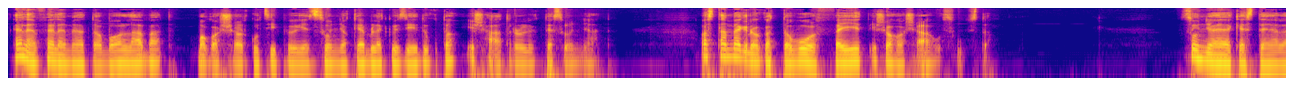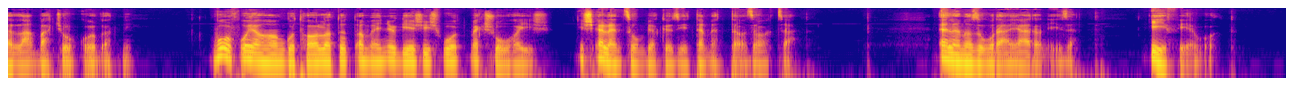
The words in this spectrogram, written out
Ellen felemelte a bal lábát, magas sarkú cipőjét Szonya keble közé dugta, és hátra lökte Szonyát. Aztán megragadta Wolf fejét, és a hasához húzta. Szonya elkezdte Ellen lábát csókolgatni. Wolf olyan hangot hallatott, amely nyögés is volt, meg sóha is, és Ellen combja közé temette az arcát. Ellen az órájára nézett. Éjfél volt.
